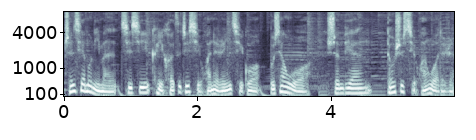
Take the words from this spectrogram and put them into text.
真羡慕你们七夕可以和自己喜欢的人一起过，不像我身边都是喜欢我的人。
